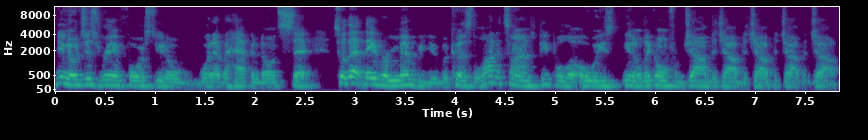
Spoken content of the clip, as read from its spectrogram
you know, just reinforce, you know, whatever happened on set so that they remember you because a lot of times people are always, you know, they're going from job to job to job to job to job.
